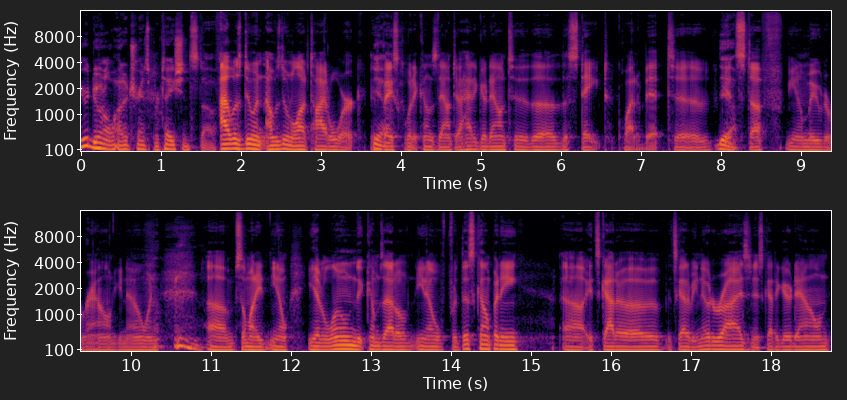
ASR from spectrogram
You're doing a lot of transportation stuff. I was doing I was doing a lot of title work. Is Yeah. basically what it comes down to. I had to go down to the the state quite a bit to Yeah. get stuff you know moved around. You know, and um, somebody you know you have a loan that comes out of you know for this company. Uh, it's gotta it's gotta be notarized and it's got to go down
